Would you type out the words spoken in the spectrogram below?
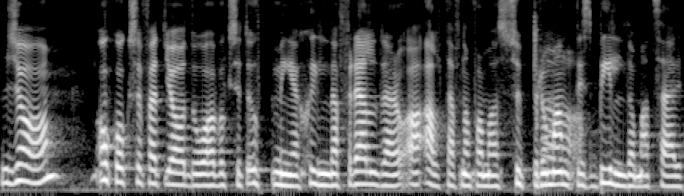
ja. Och också för att jag då har vuxit upp med skilda föräldrar och har alltid haft någon form av superromantisk bild om att så här,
